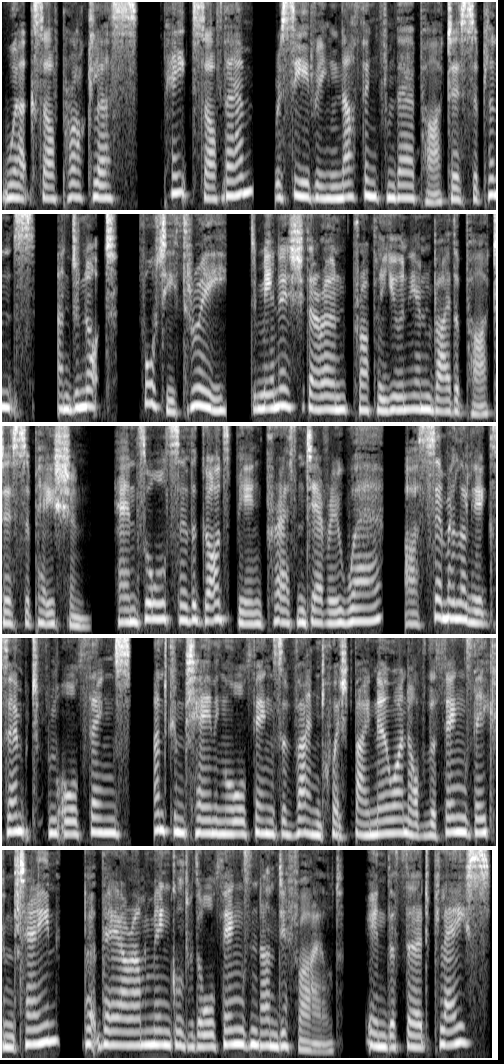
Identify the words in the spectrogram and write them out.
Works of Proclus, pates of them, receiving nothing from their participants, and do not, 43, diminish their own proper union by the participation. Hence also the gods being present everywhere, are similarly exempt from all things, and containing all things are vanquished by no one of the things they contain, but they are unmingled with all things and undefiled. In the third place,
